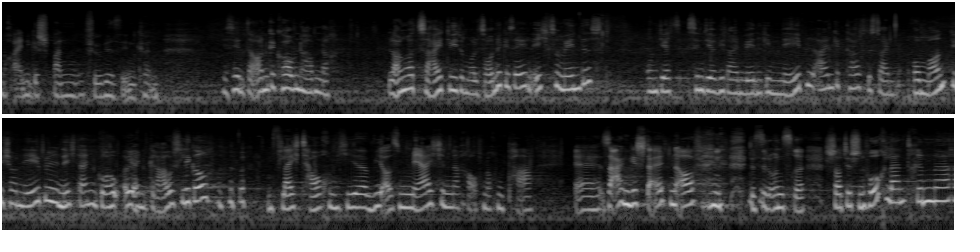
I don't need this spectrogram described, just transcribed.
noch einige spannende Vögel sehen können. Wir sind da angekommen, haben nach langer Zeit wieder mal Sonne gesehen, ich zumindest. Und jetzt sind wir wieder ein wenig im Nebel eingetaucht. Das ist so ein romantischer Nebel, nicht ein, ein grausliger. Und vielleicht tauchen hier wie aus dem Märchen nachher auch noch ein paar äh, Sagengestalten auf. Das sind unsere schottischen Hochlandrinder,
